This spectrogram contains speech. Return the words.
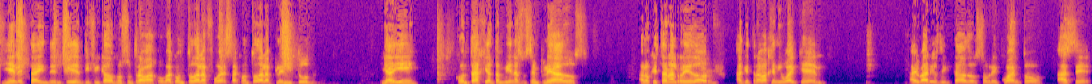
y él está identificado con su trabajo, va con toda la fuerza, con toda la plenitud. Y ahí contagia también a sus empleados, a los que están alrededor, a que trabajen igual que él. Hay varios dictados sobre cuánto hace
